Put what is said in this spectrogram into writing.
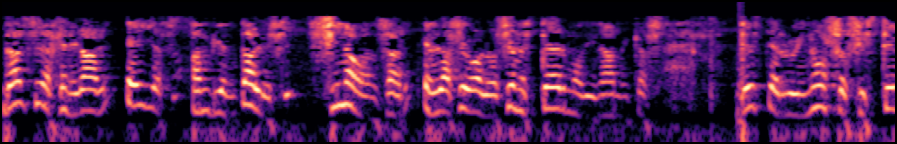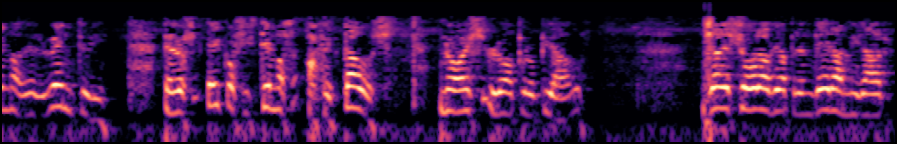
Darse a generar ellas ambientales sin avanzar en las evaluaciones termodinámicas de este ruinoso sistema del Venturi en los ecosistemas afectados no es lo apropiado. Ya es hora de aprender a mirar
